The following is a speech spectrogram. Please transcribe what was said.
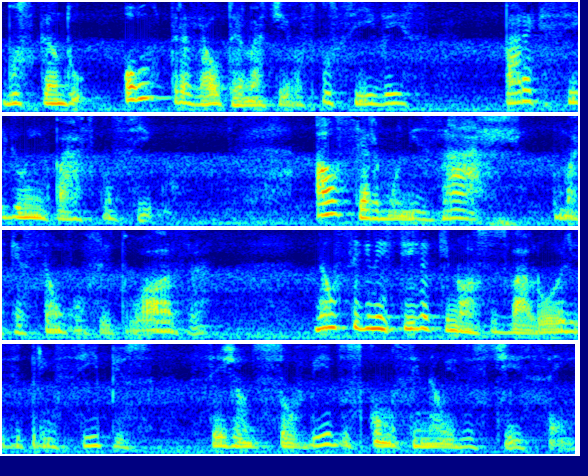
buscando outras alternativas possíveis para que sigam em paz consigo. Ao se harmonizar uma questão conflituosa, não significa que nossos valores e princípios sejam dissolvidos como se não existissem.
